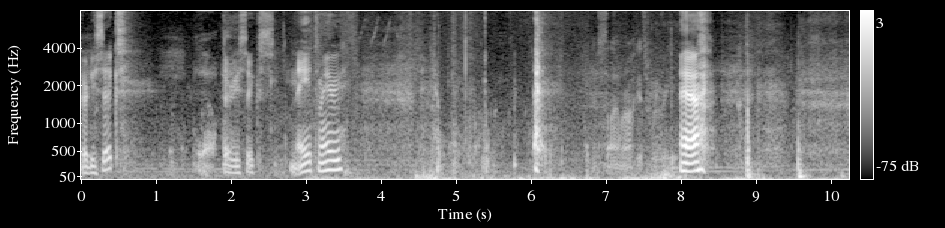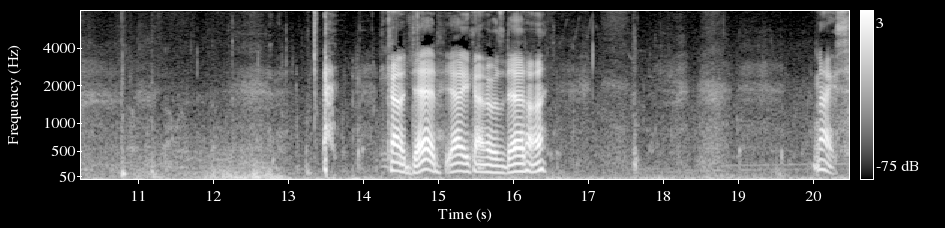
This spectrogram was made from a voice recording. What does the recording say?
Thirty-six. Yeah. 36 and eight, maybe. Slime rockets for a reason. Yeah. kind of dead. Yeah, he kind of was dead, huh? Nice.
